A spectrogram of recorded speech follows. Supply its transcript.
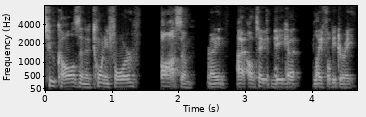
two calls in a 24, awesome, right? I, I'll take a pay mm-hmm. cut. Life will be great.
